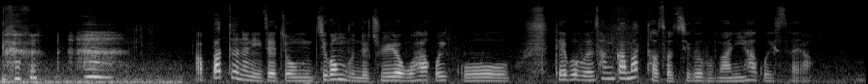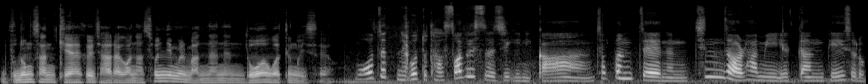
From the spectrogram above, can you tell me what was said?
아파트는 이제 좀 직원분들 주려고 하고 있고 대부분 상가 맡아서 지급을 많이 하고 있어요. 부동산 계약을 잘하거나 손님을 만나는 노하우 같은 거 있어요? 뭐 어쨌든 이것도 다 서비스직이니까 첫 번째는 친절함이 일단 베이스로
